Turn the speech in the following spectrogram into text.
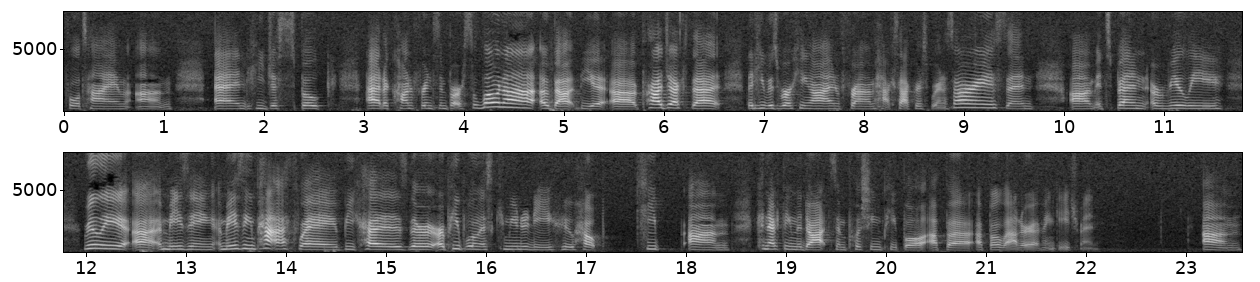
full-time. Um, and he just spoke at a conference in Barcelona about the uh, project that, that he was working on from Hacks Hackers Buenos Aires. And um, it's been a really, really uh, amazing, amazing pathway because there are people in this community who help um, connecting the dots and pushing people up a, up a ladder of engagement. Um,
